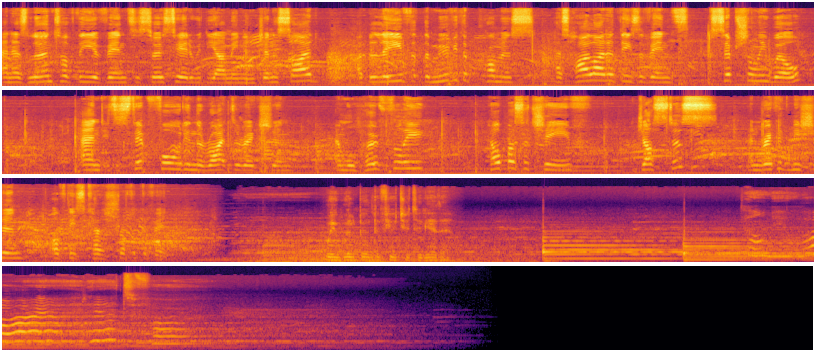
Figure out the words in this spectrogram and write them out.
and has learnt of the events associated with the Armenian genocide, I believe that the movie The Promise has highlighted these events exceptionally well and it's a step forward in the right direction and will hopefully help us achieve justice and recognition of this catastrophic event. We will build a future together.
